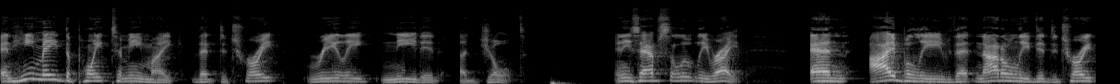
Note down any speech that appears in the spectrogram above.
And he made the point to me, Mike, that Detroit really needed a jolt. And he's absolutely right. And I believe that not only did Detroit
